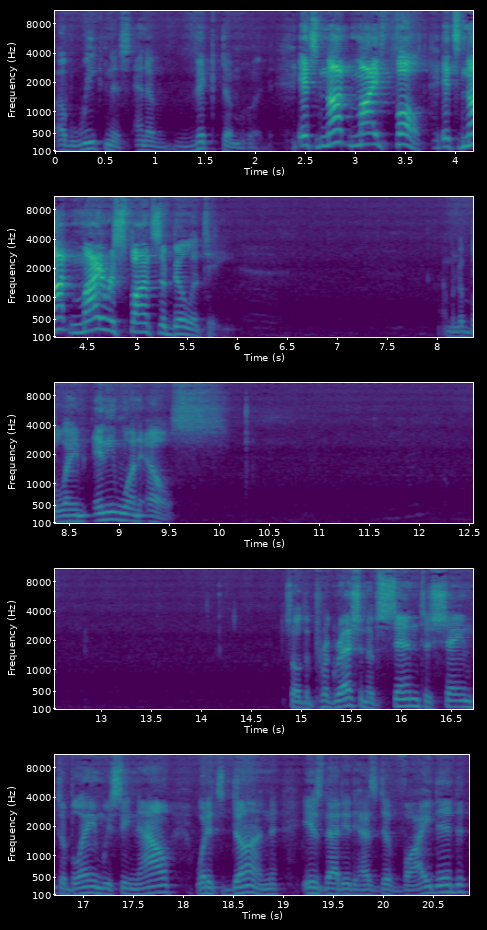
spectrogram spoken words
of weakness, and of victimhood. It's not my fault. It's not my responsibility. I'm going to blame anyone else. So, the progression of sin to shame to blame, we see now what it's done is that it has divided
